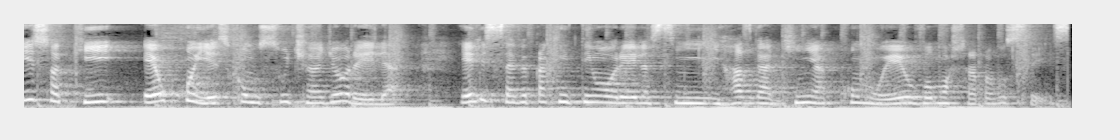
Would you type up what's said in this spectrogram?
Isso aqui eu conheço como sutiã de orelha. Ele serve para quem tem uma orelha assim rasgadinha como eu, vou mostrar para vocês.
